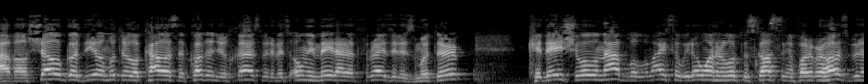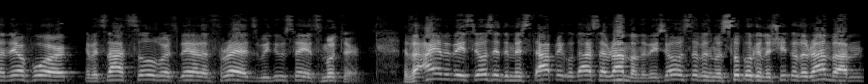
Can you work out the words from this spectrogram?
Aval shel godil mutter lokalas if kodan yuches, but if it's only made out of threads, it is mutter. Kedei shalol navlo l'maisa, we don't want her to look disgusting in front of her husband, and therefore, if it's not silver, it's made out of threads, we do say it's mutter. The ayam Beis Yosef, the mistapik udas Rambam, the Beis Yosef is misupuk in the sheet of the Rambam,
